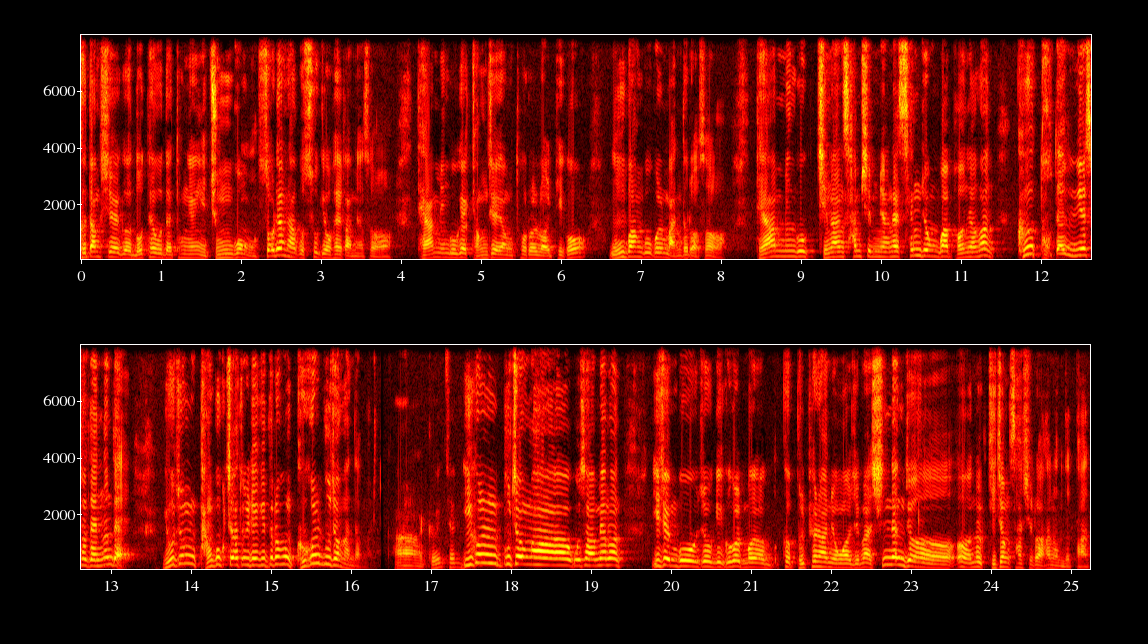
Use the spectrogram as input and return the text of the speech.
그 당시에 그 노태우 대통령이 중공 소련하고 수교해 가면서 대한민국의 경제 영토를 넓히고 우방국을 만들어서 대한민국 지난 30년의 생존과 번영은 그 토대 위에서 됐는데 요즘 당국자들 얘기 들어보면 그걸 부정한단 말이에요. 아, 그 전, 이걸 부정하고서 하면은 이제 뭐 저기 그걸 뭐 그 불편한 용어지만 신냉전을 기정사실화 하는 듯한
